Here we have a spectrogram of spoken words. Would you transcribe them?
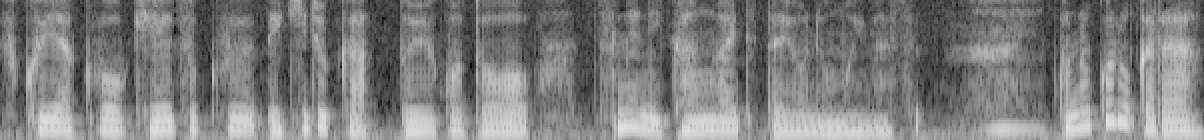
服薬を継続できるかということを常に考えてたように思いますはいこの頃から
